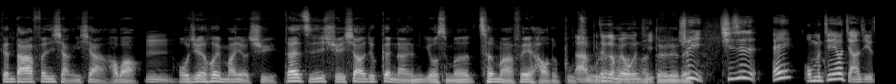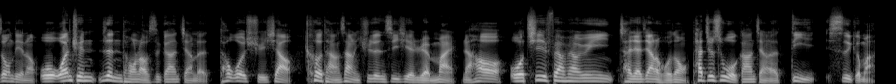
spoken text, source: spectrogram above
跟大家分享一下，好不好？嗯。我觉得会蛮有趣，但是只是学校就更难有什么车马费好的补助了啊，这个没有问题。啊对对对，所以其实，哎，我们今天又讲了几个重点了。我完全认同老师刚刚讲的，透过学校课堂上你去认识一些人脉，然后我其实非常非常愿意参加这样的活动。它就是我刚刚讲的第四个嘛，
